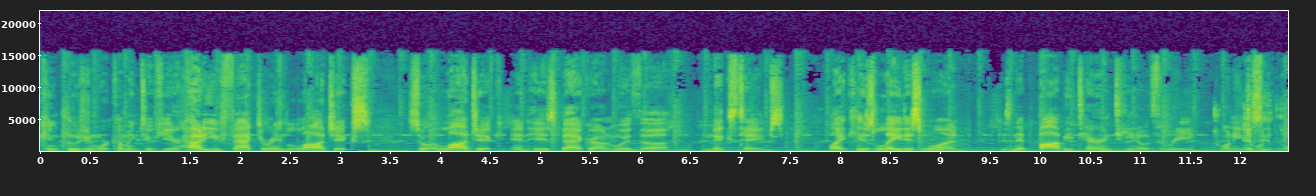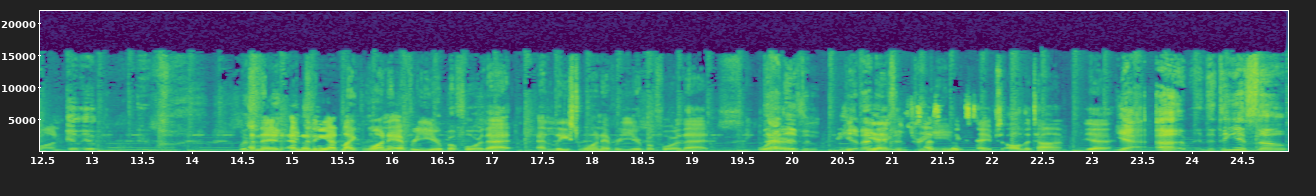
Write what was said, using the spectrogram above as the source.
conclusion we're coming to here. How do you factor in Logic's, so Logic and his background with uh, mixtapes? Like his latest one, isn't it Bobby Tarantino 3 2021? And, and, what's And then and then he had like one every year before that, at least one every year before that. Where that isn't he, yeah that yeah, is he has mixtapes all the time. Yeah. Yeah. Uh, the thing is, though,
